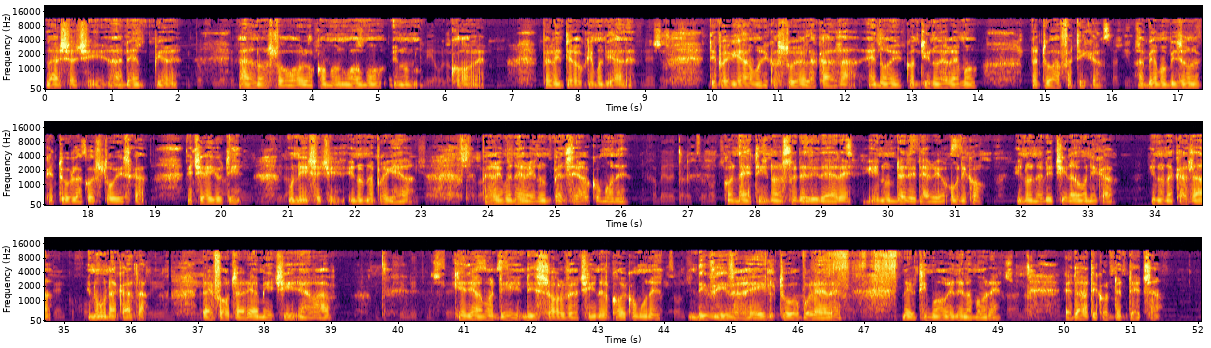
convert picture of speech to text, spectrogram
Lasciaci adempiere al nostro ruolo come un uomo in un cuore per l'intero clima mondiale. Ti preghiamo di costruire la casa e noi continueremo la tua fatica. Abbiamo bisogno che tu la costruisca e ci aiuti. Uniscici in una preghiera per rimanere in un pensiero comune. Connetti i nostri desideri in un desiderio unico, in una decina unica, in una casa, in una casa. Dai forza agli amici e al Rav. Chiediamo di dissolverci nel cuore comune, di vivere il tuo volere nel timore e nell'amore e darti contentezza.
